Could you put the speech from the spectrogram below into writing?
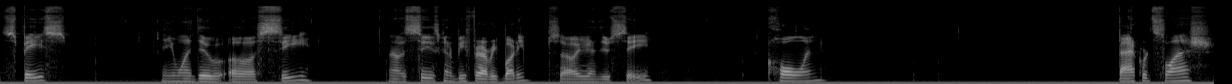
space and you want to do a C Now the C is going to be for everybody, so you're going to do C colon backward slash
